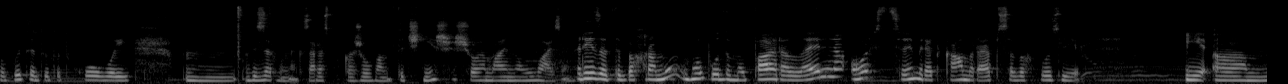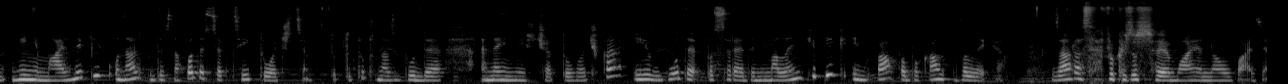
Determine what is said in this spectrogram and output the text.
робити додатковий візерунок. Зараз покажу вам точніше, що я маю на увазі. Різати бахрому ми будемо паралельно ось цим рядкам репсових вузлів. І ем, мінімальний пік у нас буде знаходитися в цій точці. Тобто тут у нас буде найнижча точка, і буде посередині маленький пік і два по бокам великих. Зараз я покажу, що я маю на увазі.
